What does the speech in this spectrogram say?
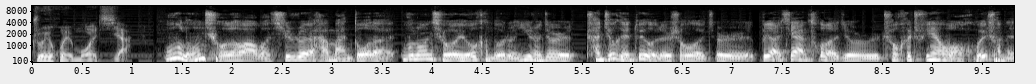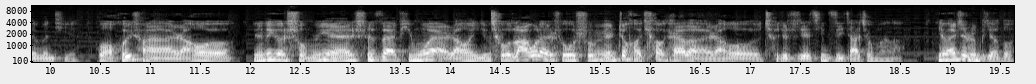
追悔莫及啊。乌龙球的话，我踢出来还蛮多的。乌龙球有很多种，一种就是传球给队友的时候，就是不小心按错了，就是出会出现往回传的问题。往回传，然后你的那个守门员是在屏幕外，然后你球拉过来的时候，守门员正好跳开了，然后球就直接进自己家球门了。另外这种比较多。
